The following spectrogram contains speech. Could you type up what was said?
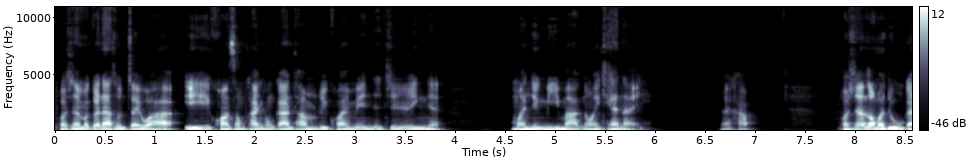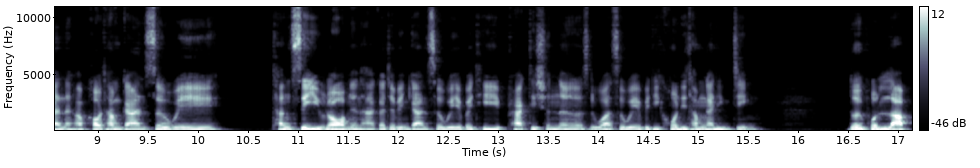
เพราะฉะนั้นมันก็น่าสนใจว่าเอความสำคัญของการทำ requirement engineering เนี่ย มันยังมีมากน้อยแค่ไหนนะครับ เพราะฉะนั้นเรามาดูกันนะครับ เขาทำการเซอร์เวยทั้ง 4 รอบเนี่ยนะฮะ ก็จะเป็นการเซอร์เวยไปที่ practitioners หรือว่าเซอร์เวยไปที่คนที่ทำงานจริง ๆ โดยผลลัพธ์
